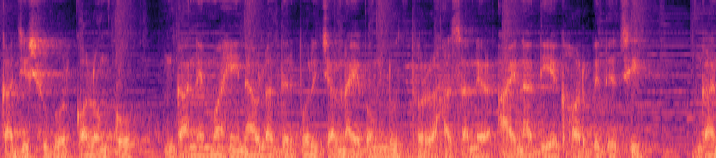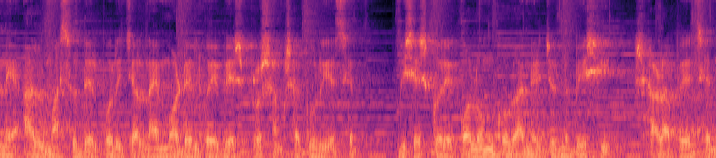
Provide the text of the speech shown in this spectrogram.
কাজী শুভর কলঙ্ক, গানে মাহিন আওলাদের পরিচালনা এবং লুৎফর হাসানের আয়না দিয়ে ঘর বেঁধেছি। গানে আল মাসুদের পরিচালনায় মডেল হয়ে বেশ প্রশংসা কুড়িয়েছেন। বিশেষ করে কলঙ্ক গানের জন্য বেশি সাড়া পেয়েছেন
